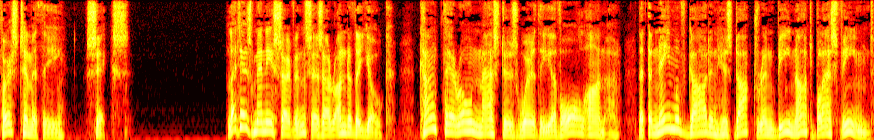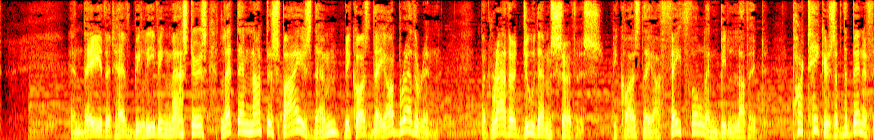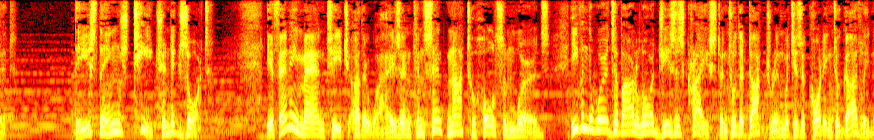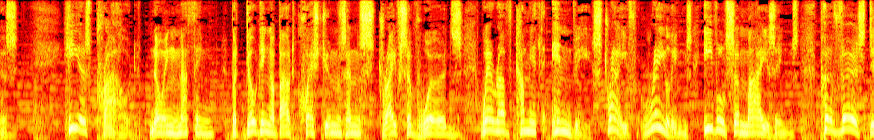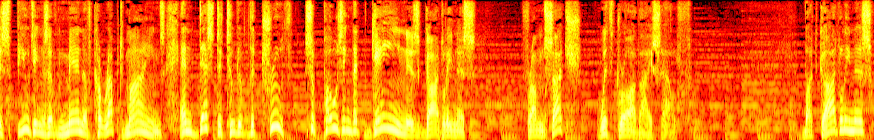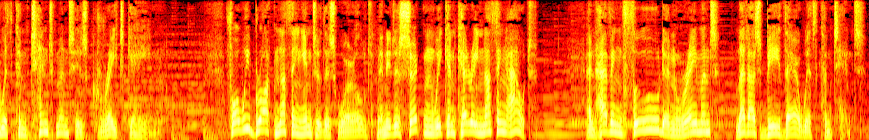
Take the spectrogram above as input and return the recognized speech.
1 Timothy 6 Let as many servants as are under the yoke count their own masters worthy of all honor, that the name of God and his doctrine be not blasphemed. And they that have believing masters, let them not despise them, because they are brethren, but rather do them service, because they are faithful and beloved, partakers of the benefit. These things teach and exhort. If any man teach otherwise, and consent not to wholesome words, even the words of our Lord Jesus Christ, and to the doctrine which is according to godliness, he is proud, knowing nothing, but doting about questions and strifes of words, whereof cometh envy, strife, railings, evil surmisings, perverse disputings of men of corrupt minds, and destitute of the truth, supposing that gain is godliness. From such withdraw thyself. But godliness with contentment is great gain. For we brought nothing into this world, and it is certain we can carry nothing out. And having food and raiment, let us be therewith content.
